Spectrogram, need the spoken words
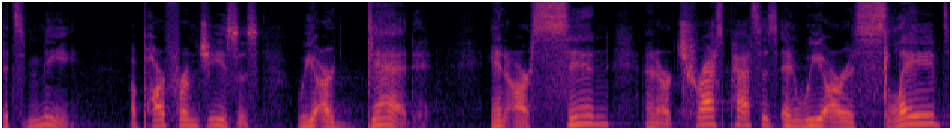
it's me. Apart from Jesus, we are dead in our sin and our trespasses, and we are enslaved,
